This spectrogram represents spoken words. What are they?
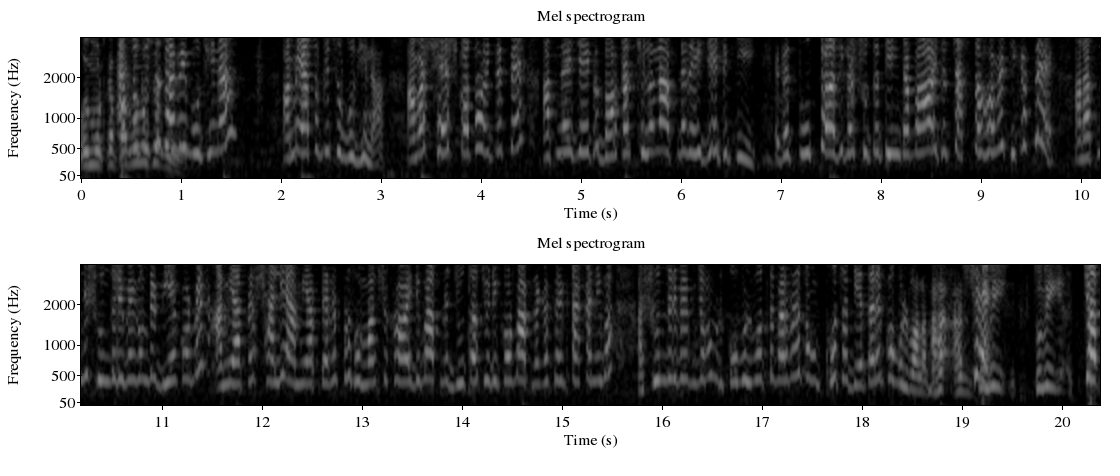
ওই মোটকা এত পারব কিছু তো আমি বুঝি না। আমি এত কিছু বুঝি না। আমার শেষ কথা হইতেছে আপনার এই যে এটা দরকার ছিল না আপনার এই যে এটা কি? এটা তো উত্তরাধিকার সূত্রে তিনটা পাওয়া এটা চারটা হবে ঠিক আছে? আর আপনি সুন্দরী বেগমরে বিয়ে করবেন আমি আপনার শালি আমি আপনার প্রথম মাংস খাওয়াই দিব আপনার জুতা চুরি করব আপনার কাছে টাকা নিব আর সুন্দরী বেগম যখন কবুল বলতে পারবে না তখন খোঁচা দিয়ে তারে কবুল বলাবো শেষ। তুমি তুমি চপ।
